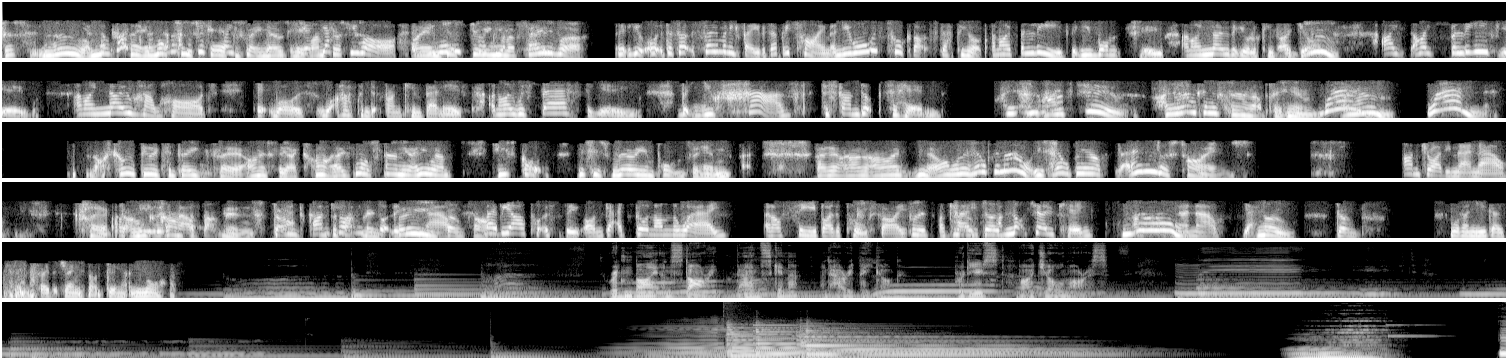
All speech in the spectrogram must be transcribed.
Just no, I'm not saying. I'm not too scared to say no to him. Yeah, I'm yes, just. you are. And I am just doing him a favour. You, oh, there's so- many favours every time, and you always talk about stepping up, and I believe that you want to, and I know that you're looking for I a job. do. I, I believe you, and I know how hard it was what happened at Franklin Benny's, and I was there for you. But you have to stand up to him. I am. You have to. I am going to stand up to him. When? I am. When? No, I can't do it today, Claire. Honestly, I can't. It's not standing anywhere. He's got. This is very important for him, and, and, and I, you know, I want to help him out. He's helped me out endless times. I'm driving there now. Claire, I'll don't come to Butlins. Don't Yeah, come I'm to. Butlins Please now. don't come. Maybe I'll put a suit on, get a gun on the way, and I'll see you by the poolside. Okay? no. I'm not joking. I'm No. there now. Yes. No, don't. Well, then you go to him and say that Jamie's not doing it anymore. Written by and starring Dan Skinner and Harry Peacock. Produced by Joel Morris.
